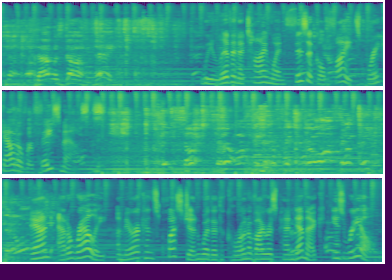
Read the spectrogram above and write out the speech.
That was dumb. Hey. We live in a time when physical fights break out over face masks. And at a rally, Americans question whether the coronavirus pandemic is real.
